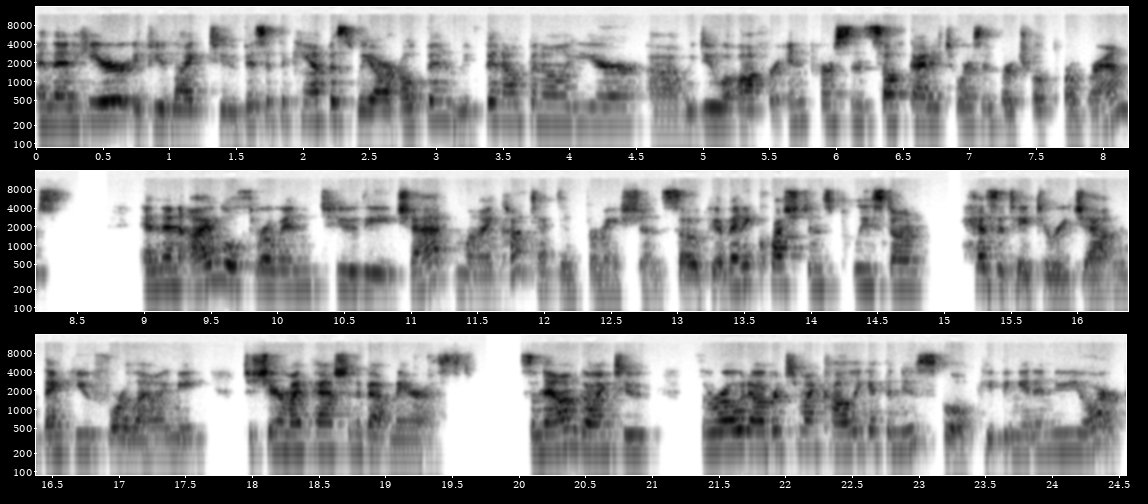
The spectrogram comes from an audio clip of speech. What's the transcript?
And then here, if you'd like to visit the campus, we are open. We've been open all year. Uh, we do offer in-person self-guided tours and virtual programs. And then I will throw into the chat my contact information. So if you have any questions, please don't hesitate to reach out. And thank you for allowing me to share my passion about Marist. So now I'm going to throw it over to my colleague at the New School, keeping it in New York.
